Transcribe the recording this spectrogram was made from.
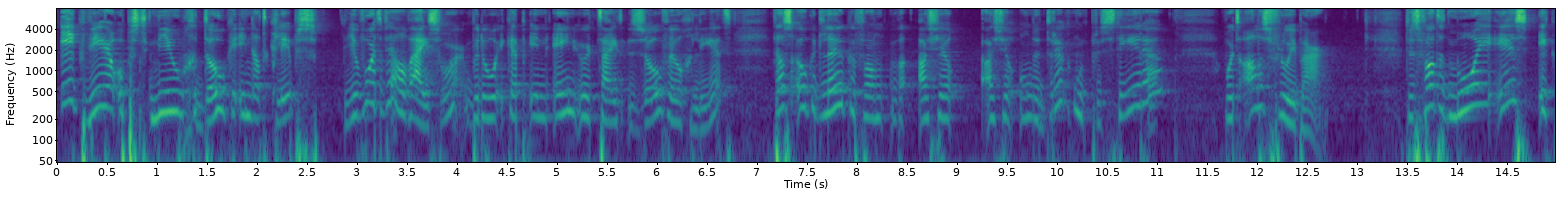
ik weer opnieuw gedoken in dat clips. Je wordt wel wijs hoor. Ik bedoel, ik heb in één uur tijd zoveel geleerd. Dat is ook het leuke van als je, als je onder druk moet presteren wordt alles vloeibaar. Dus wat het mooie is, ik,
